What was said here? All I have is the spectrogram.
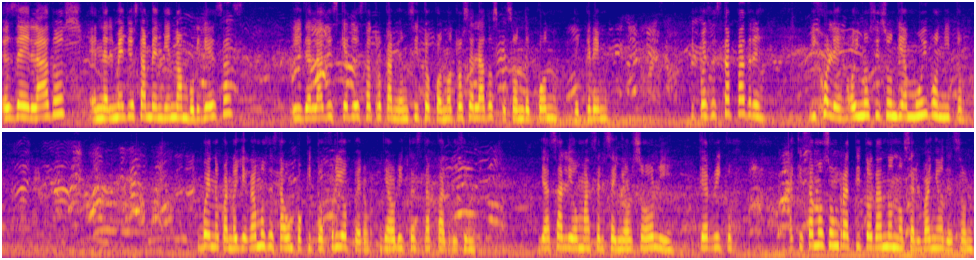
Es de helados, en el medio están vendiendo hamburguesas y del lado izquierdo está otro camioncito con otros helados que son de cono, de crema. Y pues está padre. Híjole, hoy nos hizo un día muy bonito. Bueno, cuando llegamos estaba un poquito frío, pero ya ahorita está padrísimo. Ya salió más el señor sol y qué rico. Aquí estamos un ratito dándonos el baño de sol.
